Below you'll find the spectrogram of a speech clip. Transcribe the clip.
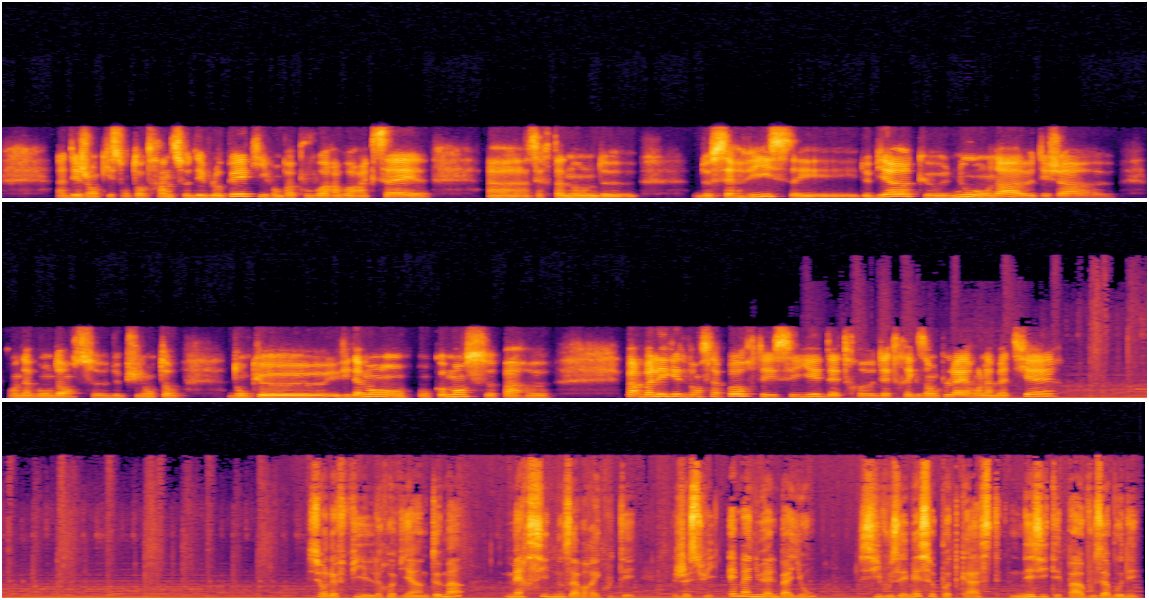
à des gens qui sont en train de se développer, qui ne vont pas pouvoir avoir accès un certain nombre de, de services et de biens que nous, on a euh, déjà euh, en abondance euh, depuis longtemps. Donc, évidemment, on, commence par, par balayer devant sa porte et essayer d'être exemplaire en la matière. Sur le fil revient demain. Merci de nous avoir écoutés. Je suis Emmanuel Bayon. Si vous aimez ce podcast, n'hésitez pas à vous abonner.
